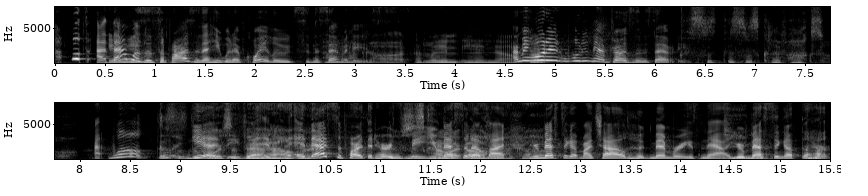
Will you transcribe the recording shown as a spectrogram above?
well, th- that wasn't surprising that he would have quaaludes in the oh seventies. Oh god! I mean, you know. I mean, who didn't who didn't have drugs in the seventies? This was this was Cliff Huxtable. Well, yeah, and, and, that's the part that hurts me. You're messing like, up oh my, my you're messing up my childhood memories now. You're messing up the your,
